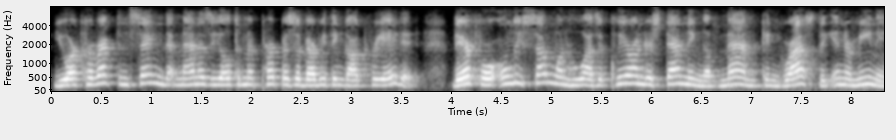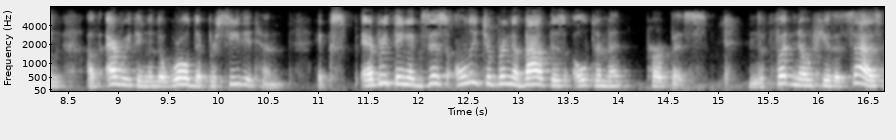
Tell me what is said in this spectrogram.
You are correct in saying that man is the ultimate purpose of everything God created. Therefore, only someone who has a clear understanding of man can grasp the inner meaning of everything in the world that preceded him. Everything exists only to bring about this ultimate purpose. In the footnote here that says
